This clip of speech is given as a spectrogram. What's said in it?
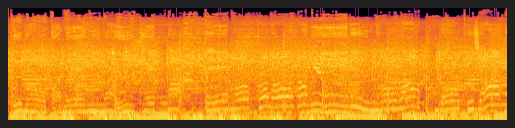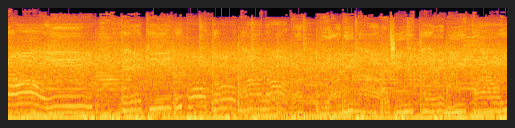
僕のために泣いてたでもこの場にいるのは僕じゃないできることならばやり直してみたい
